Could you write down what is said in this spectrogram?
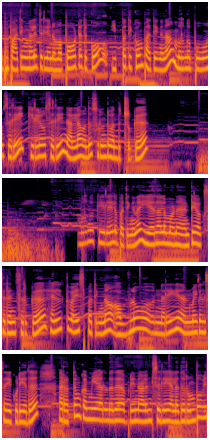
இப்போ பார்த்திங்கனாலே தெரியும். நம்ம போட்டதுக்கும் இப்போதைக்கும் பார்த்திங்கன்னா முருங்கைப்பூவும் சரி கிளியும் சரி நல்லா வந்து சுருண்டு வந்துட்டுருக்கு. முருங்கைக்கீரையில் பார்த்திங்கன்னா ஏராளமான ஆன்டி ஆக்சிடென்ட்ஸ் இருக்குது ஹெல்த் வைஸ் பார்த்திங்கன்னா அவ்வளோ நிறைய நன்மைகள் செய்யக்கூடியது. ரத்தம் கம்மியாக இருந்தது அப்படின்னாலும் சரி அல்லது ரொம்பவே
